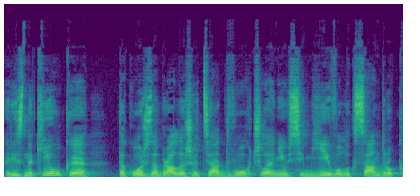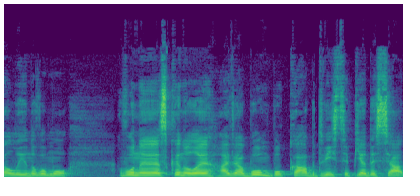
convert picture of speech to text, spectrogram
Різниківки. Також забрали життя двох членів сім'ї в Олександру Калиновому. Вони скинули авіабомбу КАП-250.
